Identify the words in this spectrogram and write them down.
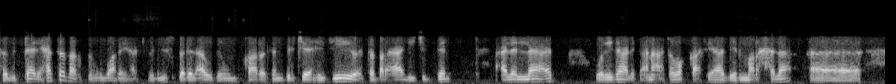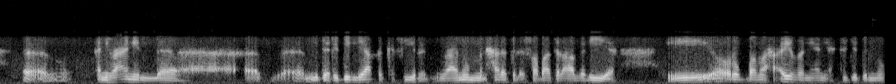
فبالتالي حتى ضغط المباريات بالنسبة للعودة ومقارنه بالجاهزية يعتبر عالي جدا على اللاعب. ولذلك أنا أتوقع في هذه المرحلة آآ آه، آآ آه، أن يعاني مدربي اللياقه كثيرا يعانون من حالة الإصابات العضلية. ربما أيضا يعني أعتقد إنه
